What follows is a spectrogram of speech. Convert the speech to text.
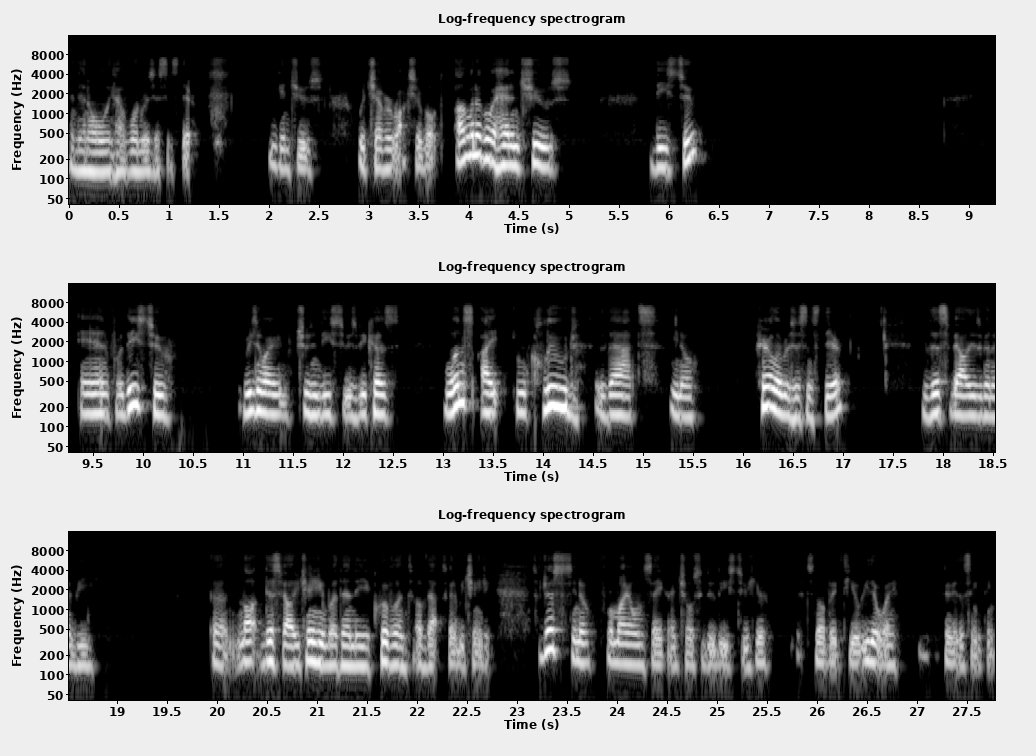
And then I only have one resistance there. You can choose whichever rocks your boat. I'm going to go ahead and choose these two. And for these two, the reason why I'm choosing these two is because once I include that, you know, parallel resistance there, this value is going to be uh, not this value changing, but then the equivalent of that is going to be changing. So just, you know, for my own sake, I chose to do these two here. It's no big deal either way. You're get the same thing.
